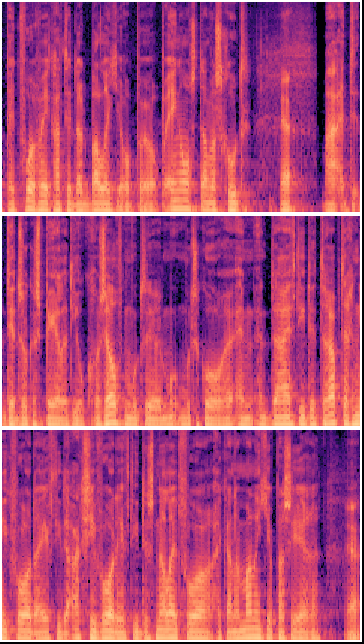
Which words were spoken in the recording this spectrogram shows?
kijk, vorige week had hij dat balletje op, eh, op Engels, dat was goed. Ja. Maar het- dit is ook een speler die ook gewoon zelf moet, eh, moet, moet scoren. En, en daar heeft hij de traptechniek voor, daar heeft hij de actie voor, daar heeft hij de snelheid voor. Hij kan een mannetje passeren. Ja.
